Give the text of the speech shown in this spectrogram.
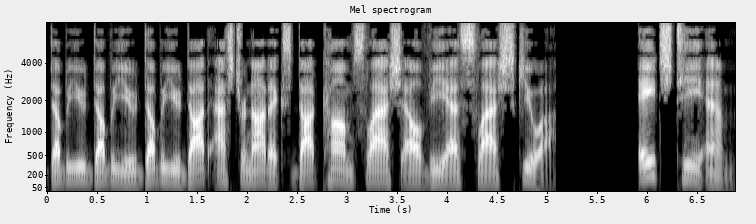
www dot astronautics dot com slash lvs slash skua htm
